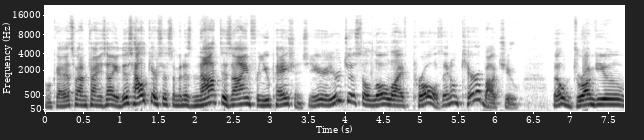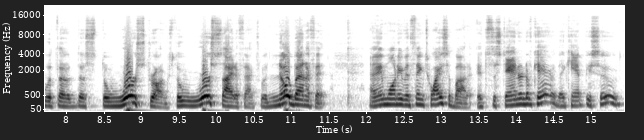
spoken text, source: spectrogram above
Okay, that's what I'm trying to tell you. This healthcare system it is not designed for you patients. You're, you're just a low-life pros. They don't care about you. They'll drug you with the, the, the worst drugs, the worst side effects with no benefit. And they won't even think twice about it. It's the standard of care. They can't be sued.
